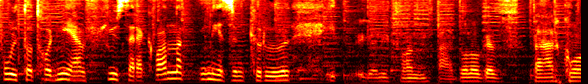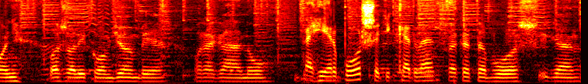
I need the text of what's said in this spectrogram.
pultot, hogy milyen fűszerek vannak, nézzünk körül. Itt... Igen, itt van pár dolog, ez tárkony, bazsalikom, gyömbér, oregano. Fehér bors, egyik kedvenc. Fekete bors, igen,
